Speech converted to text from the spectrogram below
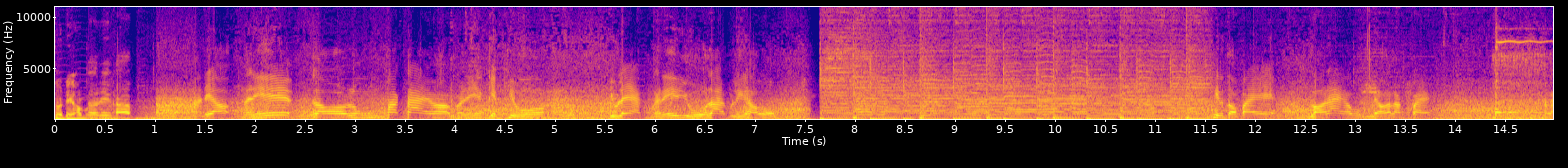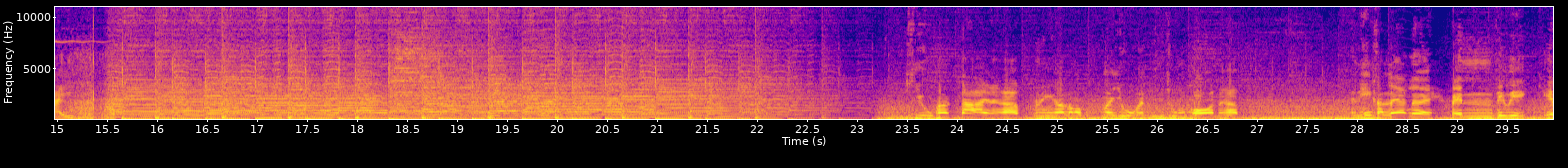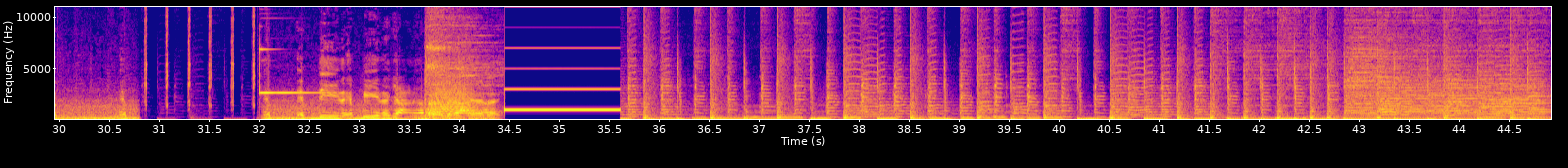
วัสดีครับ สวัสดีครับอันนี้ครับอันนี้เราลงภาคใต้ครับอันนี้เก็บคิวคิวแรกอันนี้อยู่ราชบุรีครับผมคิวต่อไปรอได้ครับผมเดี๋ยวกำลังไปอะไรคิวภาคใต้นะครับอันนี้เรามาอยู่กันที่ชุมพรนะครับอั นนี้คันแรกเลย เป็น Civic F F F FD หรือ FB สักอย่างนะครับไม่ได้เลย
